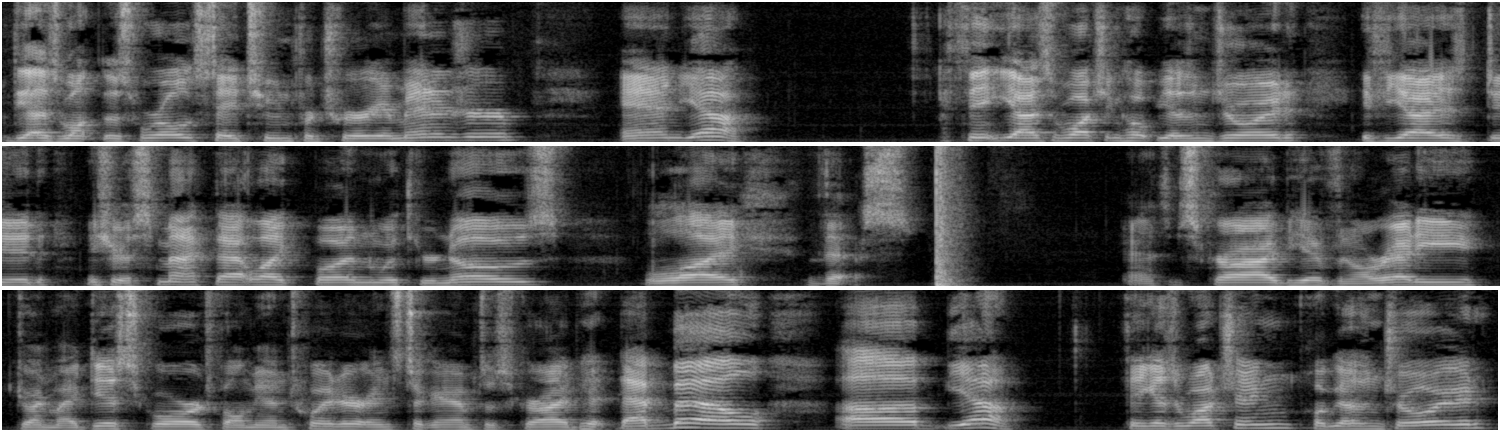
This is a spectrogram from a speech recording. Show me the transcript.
If you guys want this world, stay tuned for Terraria Manager. And yeah, thank you guys for watching. Hope you guys enjoyed. If you guys did, make sure to smack that like button with your nose like this. And subscribe if you haven't already. Join my Discord, follow me on Twitter, Instagram, subscribe, hit that bell. Uh, yeah. Thank you guys for watching. Hope you guys enjoyed.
